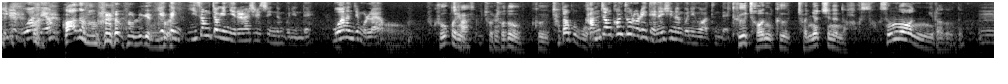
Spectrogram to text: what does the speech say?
이 일을 뭐 한대요? 과는 모르 모르겠는데. 약간 이성적인 일을 하실 수 있는 분인데 뭐 하는지 몰라요? 어, 그것까지 자, 저 저도 그 찾아보고. 감정 컨트롤이 되시는 분인 것 같은데. 그 전 그 전 여친은 학, 승무원이라던데. 음,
